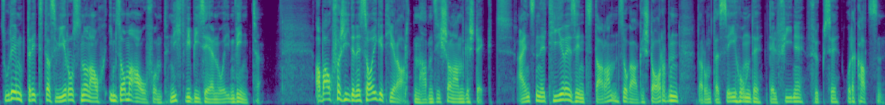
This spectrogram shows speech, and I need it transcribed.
Zudem tritt das Virus nun auch im Sommer auf und nicht wie bisher nur im Winter. Aber auch verschiedene Säugetierarten haben sich schon angesteckt. Einzelne Tiere sind daran sogar gestorben, darunter Seehunde, Delfine, Füchse oder Katzen.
